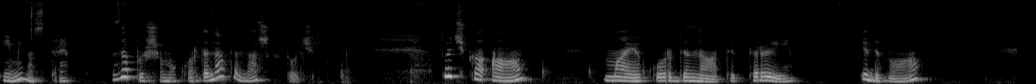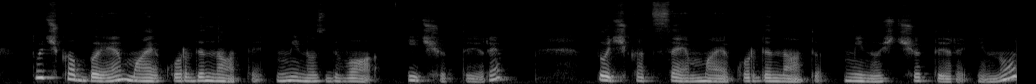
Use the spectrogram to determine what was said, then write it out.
і мінус 3. Запишемо координати наших точок. Точка А має координати 3 і 2. Точка Б має координати мінус 2 і 4. Точка С має координати мінус 4 і 0.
